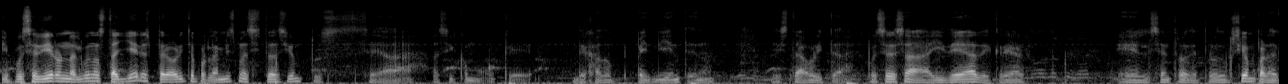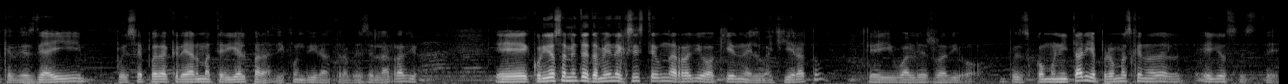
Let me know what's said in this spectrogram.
Y pues se dieron algunos talleres, pero ahorita por la misma situación pues se ha así como que dejado pendiente, ¿no? está ahorita pues esa idea de crear el centro de producción para que desde ahí pues se pueda crear material para difundir a través de la radio. Eh, curiosamente también existe una radio aquí en el bachillerato que igual es radio pues comunitaria, pero más que nada ellos este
